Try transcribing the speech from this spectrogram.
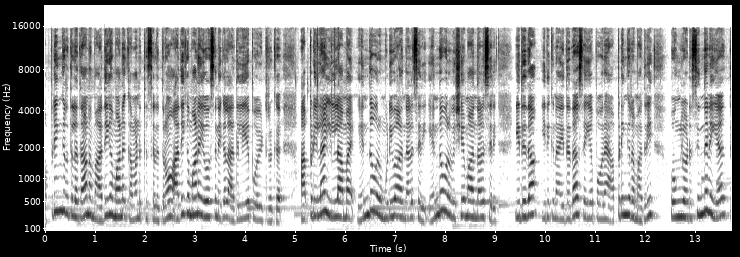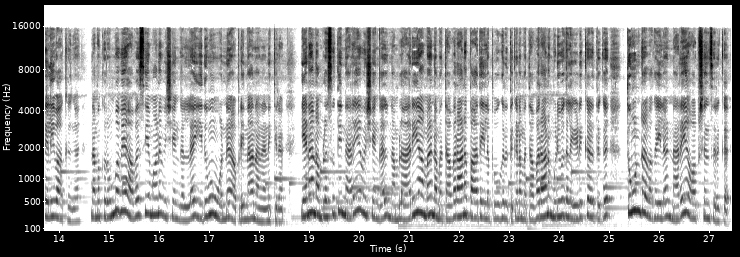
அப்படிங்கிறதுல தான் நம்ம அதிகமான கவனத்தை செலுத்துகிறோம் அதிகமான யோசனைகள் அதுலேயே போயிட்டு இருக்கு. அப்படிலாம் இல்லாமல் எந்த ஒரு முடிவாக இருந்தாலும் சரி எந்த ஒரு விஷயமா இருந்தாலும் சரி இதுதான் இதுக்கு நான் இதை தான் செய்ய போகிறேன் அப்படிங்கிற மாதிரி உங்களோட சிந்தனையை தெளிவாக்குங்க. நமக்கு ரொம்பவே அவசியமான விஷயங்களில் இதுவும் ஒன்று அப்படின்னு தான் நான் நினைக்கிறேன். ஏன்னா நம்மளை சுற்றி நிறைய விஷயங்கள் நம்மளை அறியாமல் நம்ம தவறான பாதையில் போகிறதுக்கு நம்ம தவறான முடிவுகளை எடுக்கிறதுக்கு தூண்டுற வகையில் நிறைய ஆப்ஷன்ஸ் இருக்குது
